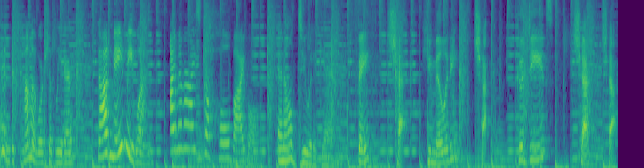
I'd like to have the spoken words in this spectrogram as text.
didn't become a worship leader. God made me one. I memorized the whole Bible, and I'll do it again. Faith, check. Humility, check. Good deeds, check, check.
